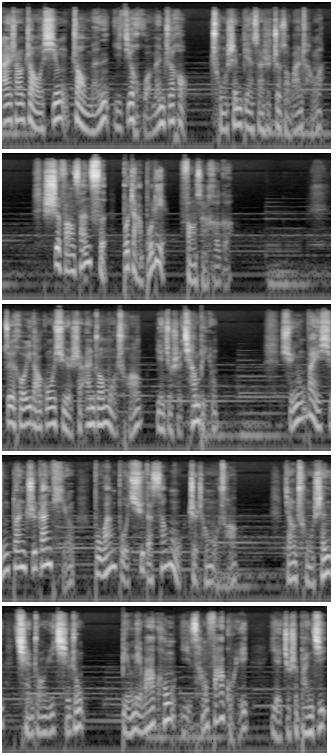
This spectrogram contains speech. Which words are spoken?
安上罩星、罩门以及火门之后，冲身便算是制作完成了。释放三次，不炸不裂，方算合格。最后一道工序是安装木床，也就是枪柄，选用外形端直干挺、不弯不曲的桑木制成木床，将冲身嵌装于其中，柄内挖空以藏发轨，也就是扳机。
